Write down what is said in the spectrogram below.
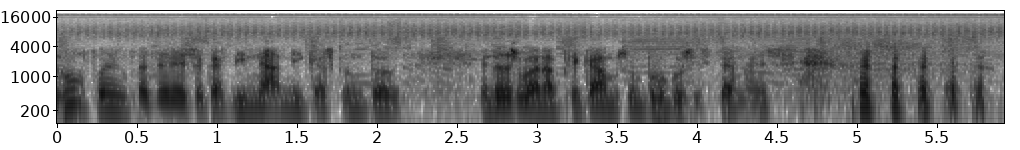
como poden facer eso cas dinámicas con todo. Entonces bueno, aplicamos un pouco o sistema ese.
